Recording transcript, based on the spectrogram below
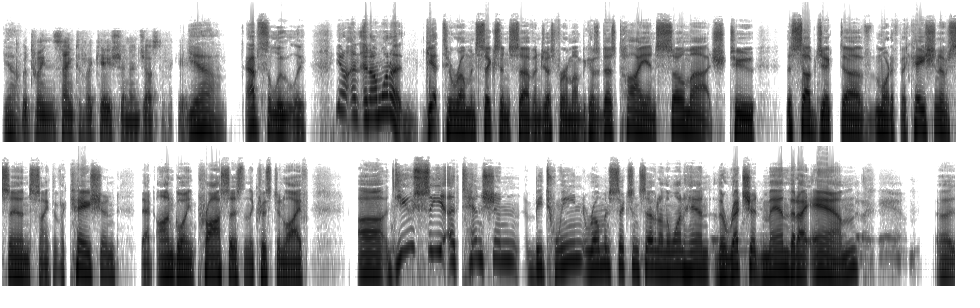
yeah. between sanctification and justification. Yeah, absolutely. You know, and, and I want to get to Romans 6 and 7 just for a moment because it does tie in so much to the subject of mortification of sin, sanctification, that ongoing process in the Christian life. Uh, do you see a tension between Romans 6 and 7? On the one hand, the wretched man that I am uh,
